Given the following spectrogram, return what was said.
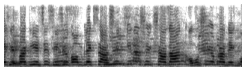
ডেকে পাঠিয়েছে সিজে কমপ্লেক্সে। আসেন কিনা শেখ শাহজাহান অবশ্যই আমরা দেখব।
